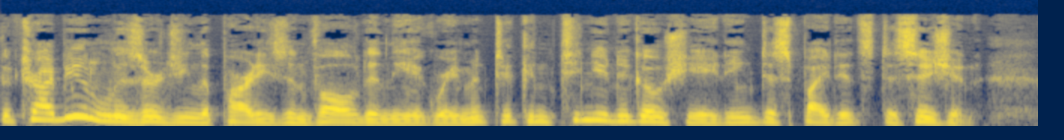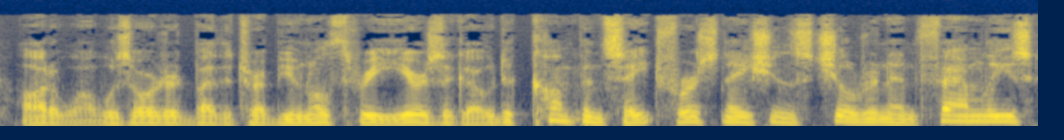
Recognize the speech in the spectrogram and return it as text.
The tribunal is urging the parties involved in the agreement to continue negotiating despite its decision. Ottawa was ordered by the tribunal three years ago to compensate First Nations children and families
